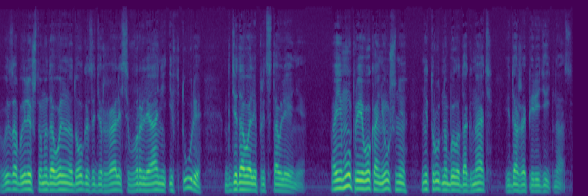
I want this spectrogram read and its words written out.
Вы забыли, что мы довольно долго задержались в Орлеане и в Туре, где давали представление. А ему при его конюшне нетрудно было догнать и даже опередить нас.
